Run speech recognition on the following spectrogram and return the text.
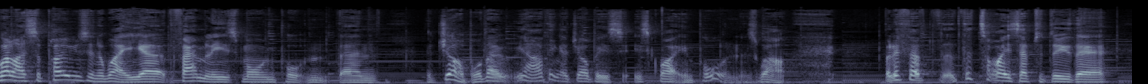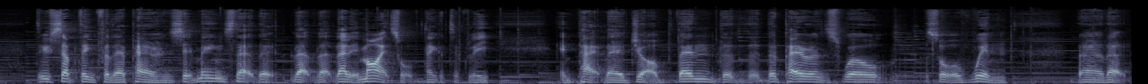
Well, I suppose in a way, uh, family is more important than a job. Although, you know, I think a job is is quite important as well. But if, the, the Thais have to do their do something for their parents, it means that that, that, that, that it might sort of negatively impact their job. Then the, the, the parents will sort of win. Uh, that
